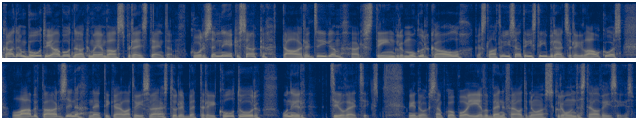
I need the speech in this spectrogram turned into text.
kādam būtu jābūt nākamajam valsts prezidentam? Kurzemnieki saka, tālredzīgam, ar stingru mugurkaulu, kas Latvijas attīstību redz arī laukos, labi pārzina ne tikai Latvijas vēsturi, bet arī kultūru un ir cilvēcīgs. Viedoklis apkopoja Ieva Benefelde no Skrundas televīzijas.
